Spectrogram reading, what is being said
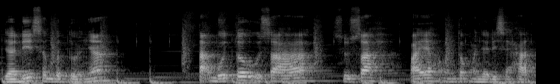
Jadi sebetulnya tak butuh usaha susah payah untuk menjadi sehat.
